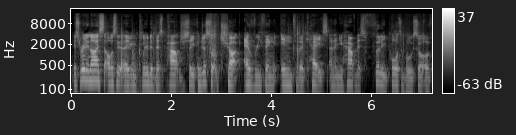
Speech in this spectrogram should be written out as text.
It's really nice that obviously that they've included this pouch so you can just sort of chuck everything into the case and then you have this fully portable sort of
